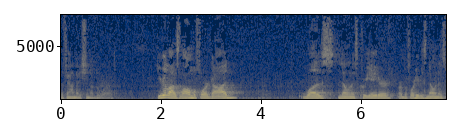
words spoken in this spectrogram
the foundation of the world. Do you realize long before God was known as creator or before he was known as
